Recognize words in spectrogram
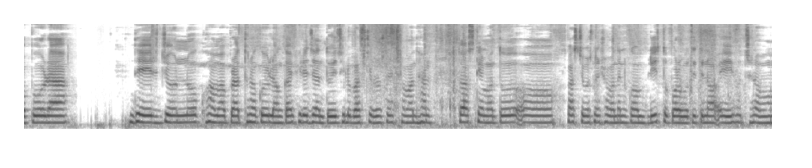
অপরাধের জন্য ক্ষমা প্রার্থনা করে লঙ্কায় ফিরে যান। তো এই ছিল পাঁচটি প্রশ্নের সমাধান। তো আজকের মতো পাঁচটি প্রশ্নের সমাধান কমপ্লিট তো পরবর্তীতে এই হচ্ছে নবম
